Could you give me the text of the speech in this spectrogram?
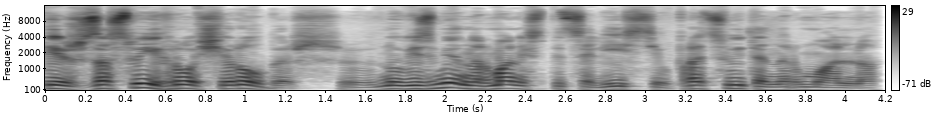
ти ж за свої гроші робиш. Ну візьми нормальних спеціалістів, працюйте нормально.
